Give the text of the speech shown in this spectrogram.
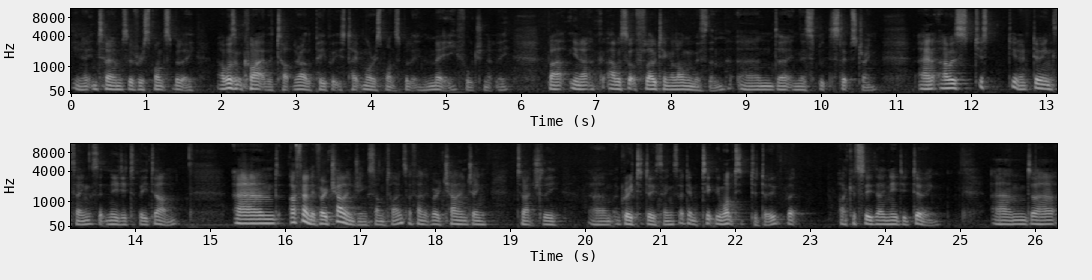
you know, in terms of responsibility. I wasn't quite at the top. There are other people who used to take more responsibility than me, fortunately. But you know, I was sort of floating along with them and uh, in this slipstream, and I was just you know doing things that needed to be done, and I found it very challenging. Sometimes I found it very challenging to actually um, agree to do things I didn't particularly wanted to do, but I could see they needed doing, and uh,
